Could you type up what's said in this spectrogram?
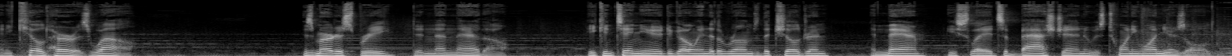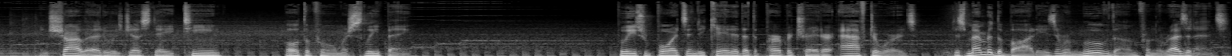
and he killed her as well. His murder spree didn't end there, though. He continued to go into the rooms of the children, and there he slayed Sebastian, who was 21 years old, and Charlotte, who was just 18, both of whom were sleeping. Police reports indicated that the perpetrator afterwards dismembered the bodies and removed them from the residence.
